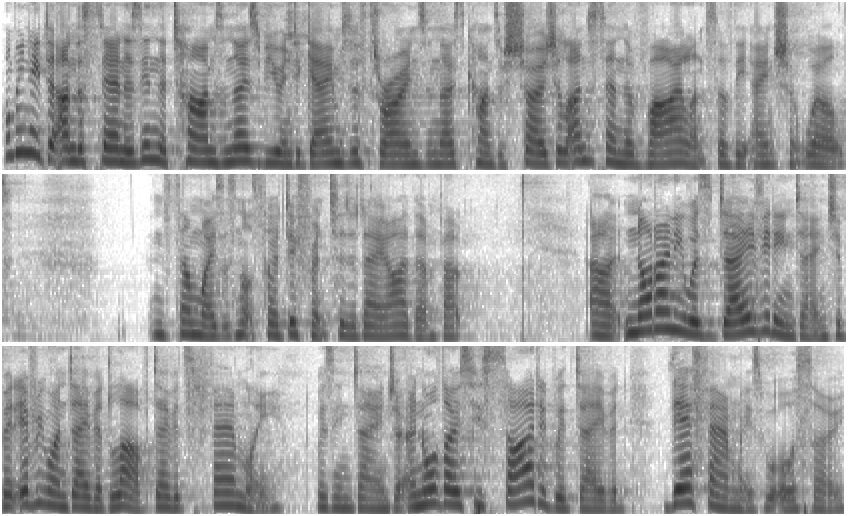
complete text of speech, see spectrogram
What we need to understand is in the times, and those of you into Games of Thrones and those kinds of shows, you'll understand the violence of the ancient world. In some ways, it's not so different to today either. But uh, not only was David in danger, but everyone David loved, David's family, was in danger. And all those who sided with David, their families were also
